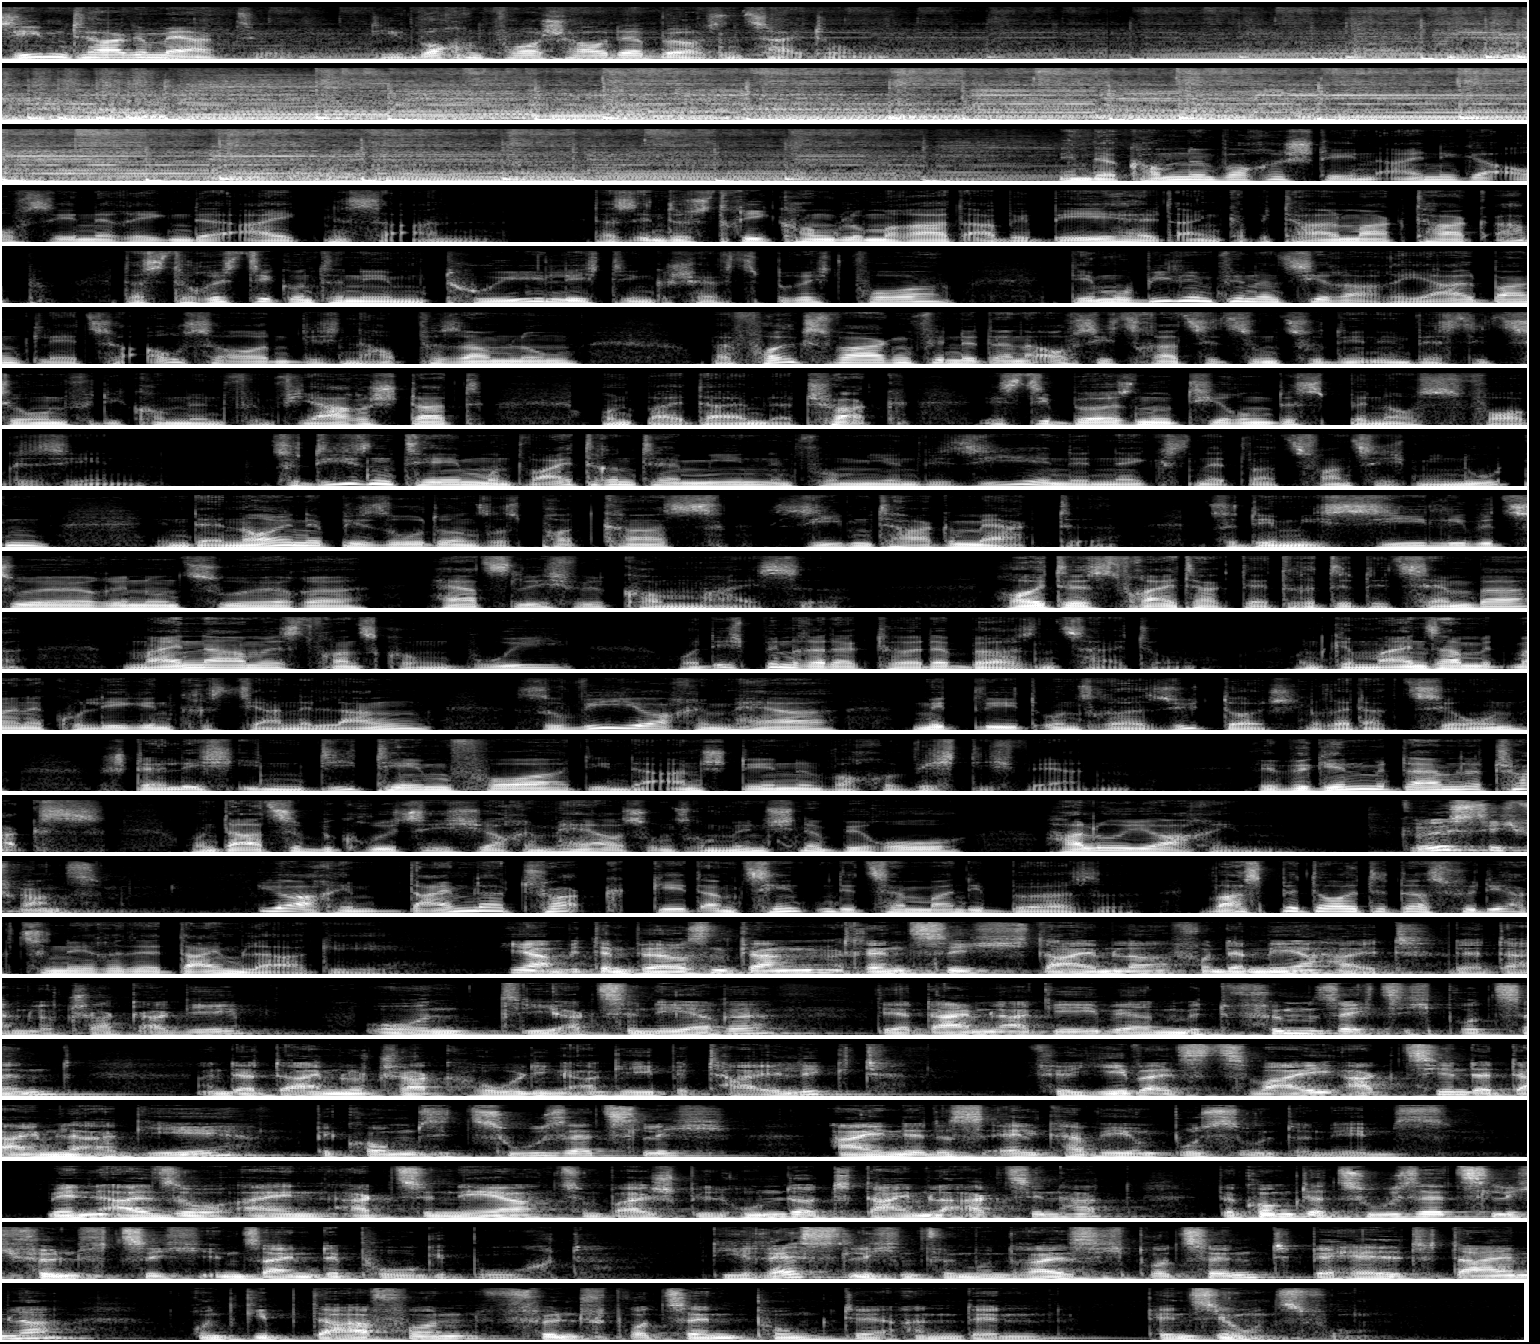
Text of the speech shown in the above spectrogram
Sieben Tage Märkte, die Wochenvorschau der Börsenzeitung. In der kommenden Woche stehen einige aufsehenerregende Ereignisse an. Das Industriekonglomerat ABB hält einen Kapitalmarkttag ab. Das Touristikunternehmen TUI legt den Geschäftsbericht vor. Der Immobilienfinanzierer Arealbank lädt zur außerordentlichen Hauptversammlung. Bei Volkswagen findet eine Aufsichtsratssitzung zu den Investitionen für die kommenden fünf Jahre statt. Und bei Daimler Truck ist die Börsennotierung des Spin-offs vorgesehen. Zu diesen Themen und weiteren Terminen informieren wir Sie in den nächsten etwa 20 Minuten in der neuen Episode unseres Podcasts Sieben Tage Märkte, zu dem ich Sie, liebe Zuhörerinnen und Zuhörer, herzlich willkommen heiße. Heute ist Freitag, der 3. Dezember. Mein Name ist Franz Kongbui und ich bin Redakteur der Börsenzeitung. Und gemeinsam mit meiner Kollegin Christiane Lang sowie Joachim Herr, Mitglied unserer süddeutschen Redaktion, stelle ich Ihnen die Themen vor, die in der anstehenden Woche wichtig werden. Wir beginnen mit Daimler Trucks und dazu begrüße ich Joachim Herr aus unserem Münchner Büro. Hallo Joachim. Grüß dich, Franz. Joachim, Daimler Truck geht am 10. Dezember an die Börse. Was bedeutet das für die Aktionäre der Daimler AG? Ja, mit dem Börsengang trennt sich Daimler von der Mehrheit der Daimler Truck AG. Und die Aktionäre der Daimler AG werden mit 65 Prozent an der Daimler Truck Holding AG beteiligt. Für jeweils zwei Aktien der Daimler AG bekommen sie zusätzlich eine des Lkw- und Busunternehmens. Wenn also ein Aktionär zum Beispiel 100 Daimler-Aktien hat, bekommt er zusätzlich 50 in sein Depot gebucht. Die restlichen 35 Prozent behält Daimler und gibt davon 5 Prozentpunkte an den Pensionsfonds.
